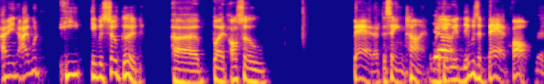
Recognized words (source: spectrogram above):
I mean, I would, he, it was so good, uh, but also bad at the same time. Like Yeah. it, it was a bad fall Right.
